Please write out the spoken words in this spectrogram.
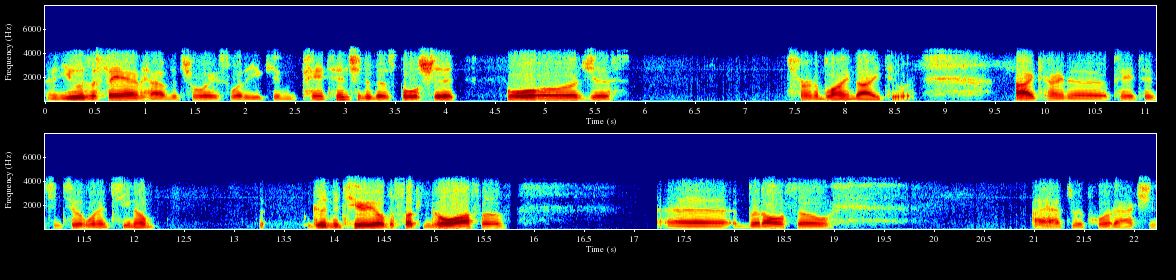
And you as a fan have the choice whether you can pay attention to this bullshit or just turn a blind eye to it. I kind of pay attention to it when it's you know good material to fucking go off of, uh, but also I have to report action.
